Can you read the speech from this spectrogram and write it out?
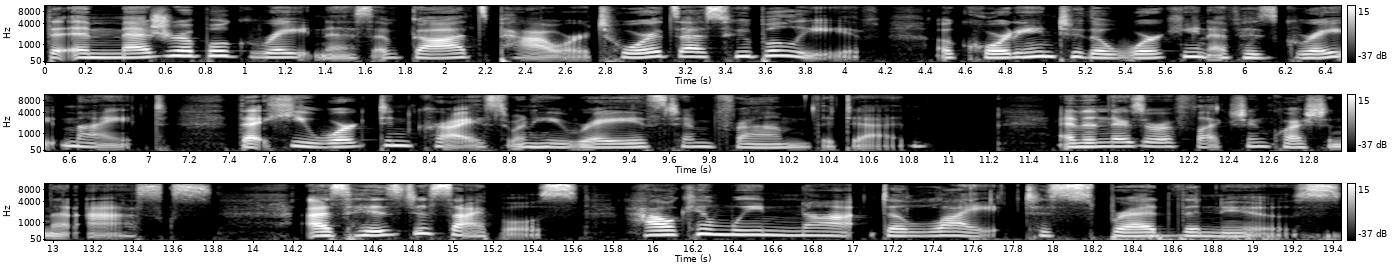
the immeasurable greatness of God's power towards us who believe, according to the working of his great might that he worked in Christ when he raised him from the dead. And then there's a reflection question that asks As his disciples, how can we not delight to spread the news?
